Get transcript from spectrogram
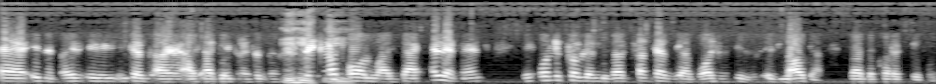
uh, in, the, in, in terms uh, against racism. So it's not all white. There are elements. The only problem is that sometimes their voice is, is louder than the correct people.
